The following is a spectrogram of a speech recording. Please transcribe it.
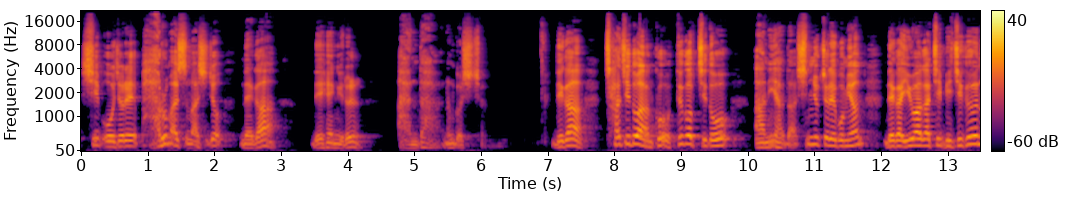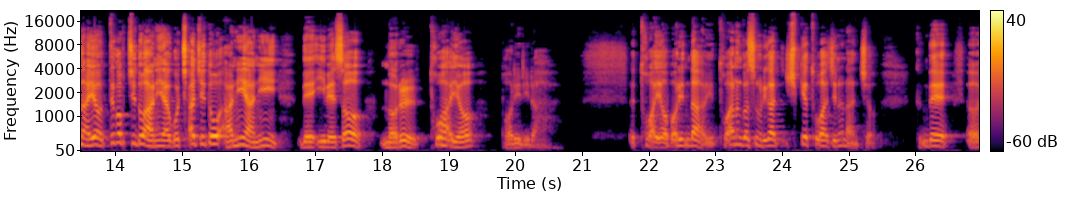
15절에 바로 말씀하시죠. 내가 내 행위를 안다는 것이죠. 네가 차지도 않고 뜨겁지도 아니하다. 16절에 보면 내가 이와 같이 미지근하여 뜨겁지도 아니하고 차지도 아니하니 내 입에서 너를 토하여 버리리라. 토하여 버린다. 토하는 것은 우리가 쉽게 토하지는 않죠. 근데 어,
